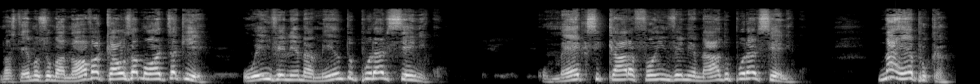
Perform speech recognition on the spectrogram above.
nós temos uma nova causa morte aqui: o envenenamento por arsênico. Como é que esse cara foi envenenado por arsênico? Na época,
